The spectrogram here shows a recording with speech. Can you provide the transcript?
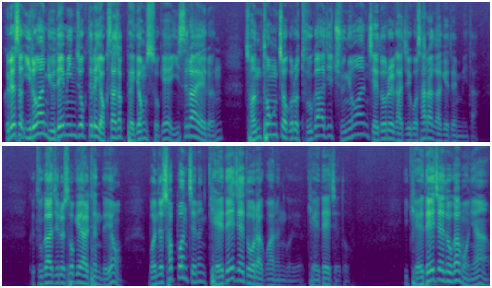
그래서 이러한 유대 민족들의 역사적 배경 속에 이스라엘은 전통적으로 두 가지 중요한 제도를 가지고 살아가게 됩니다. 그 두 가지를 소개할 텐데요. 먼저 첫 번째는 계대 제도라고 하는 거예요. 계대 제도. 이 계대 제도가 뭐냐?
